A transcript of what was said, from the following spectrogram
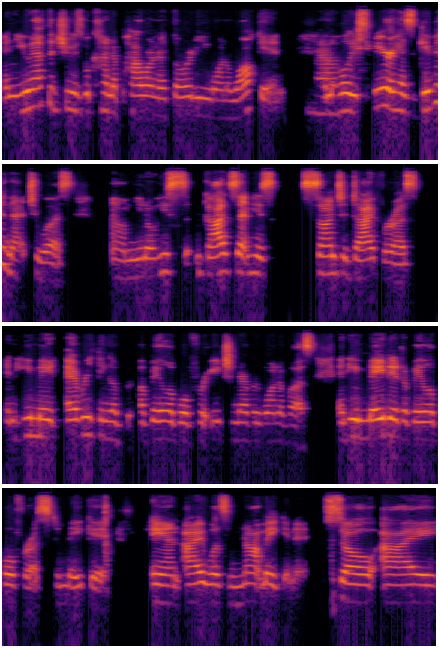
And you have to choose what kind of power and authority you want to walk in. Yeah. and the holy spirit has given that to us. Um, you know he's god sent his son to die for us and he made everything available for each and every one of us and he made it available for us to make it and i was not making it. So i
